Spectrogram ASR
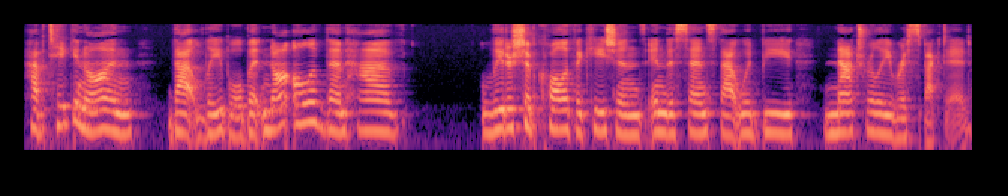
have taken on that label, but not all of them have leadership qualifications in the sense that would be naturally respected.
